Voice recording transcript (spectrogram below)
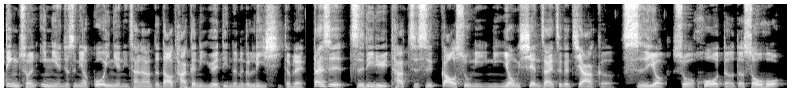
定存一年就是你要过一年你才拿得到他跟你约定的那个利息，对不对？但是值利率它只是告诉你，你用现在这个价格持有所获得的收获。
